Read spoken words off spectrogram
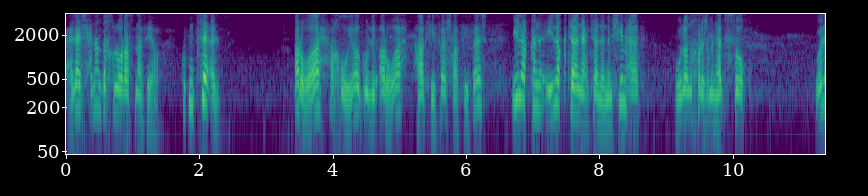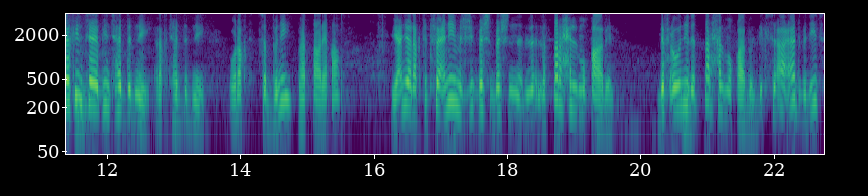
علاش حنا ندخلوا راسنا فيها؟ كنت نتساءل. أرواح أخويا قول لي أرواح ها كيفاش ها كيفاش؟ إلا قن... إلا اقتنعت أنا نمشي معاك ولا نخرج من هذا السوق. ولكن انت بين تهددني راك تهددني وراك تسبني بهذه الطريقة. يعني راك تدفعني باش باش للطرح المقابل. دفعوني للطرح المقابل. ديك الساعة عاد بديت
